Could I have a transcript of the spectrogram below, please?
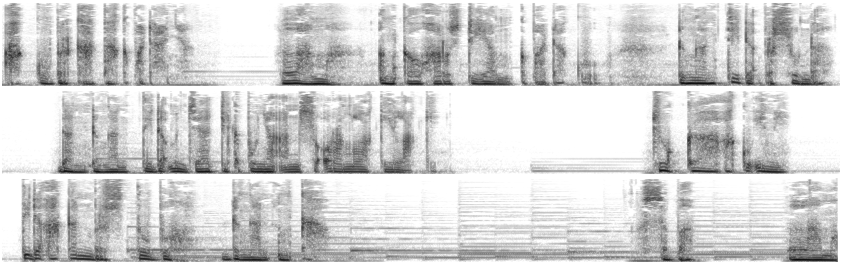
Aku berkata kepadanya, lama engkau harus diam kepadaku dengan tidak bersundal dan dengan tidak menjadi kepunyaan seorang laki-laki. Juga aku ini tidak akan bersetubuh dengan engkau Sebab lama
